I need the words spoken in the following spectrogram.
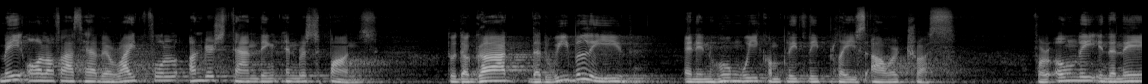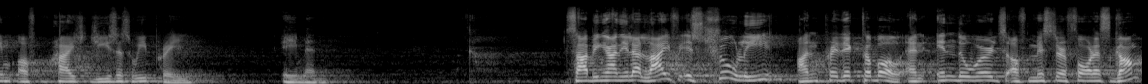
may all of us have a rightful understanding and response to the God that we believe and in whom we completely place our trust. For only in the name of Christ Jesus we pray. Amen. Sabi nga nila, life is truly unpredictable. And in the words of Mr. Forrest Gump,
